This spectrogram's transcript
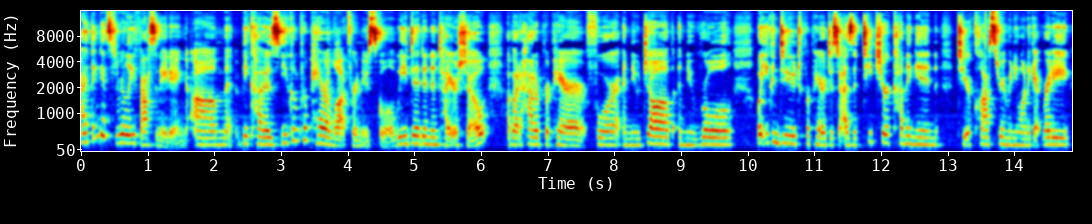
I think it's really fascinating um, because you can prepare a lot for a new school. We did an entire show about how to prepare for a new job, a new role, what you can do to prepare just as a teacher coming in to your classroom and you want to get ready.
